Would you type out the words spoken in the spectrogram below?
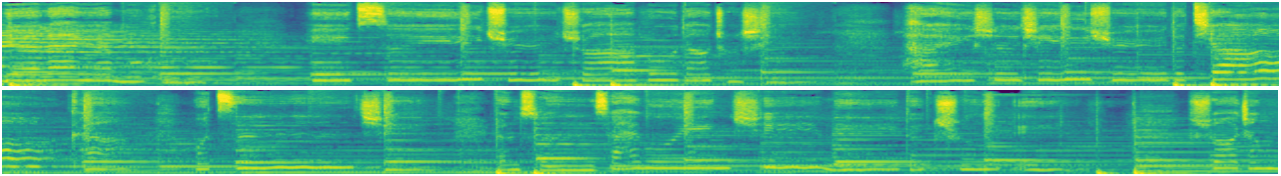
越来越模糊，一字一句抓不到中心，还是继续的调侃我自己，让存在不引起你的注意。说真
